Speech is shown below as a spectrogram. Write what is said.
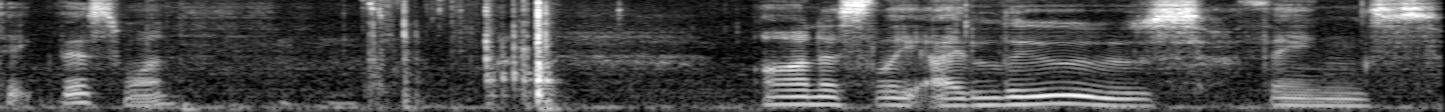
take this one honestly, I lose things.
